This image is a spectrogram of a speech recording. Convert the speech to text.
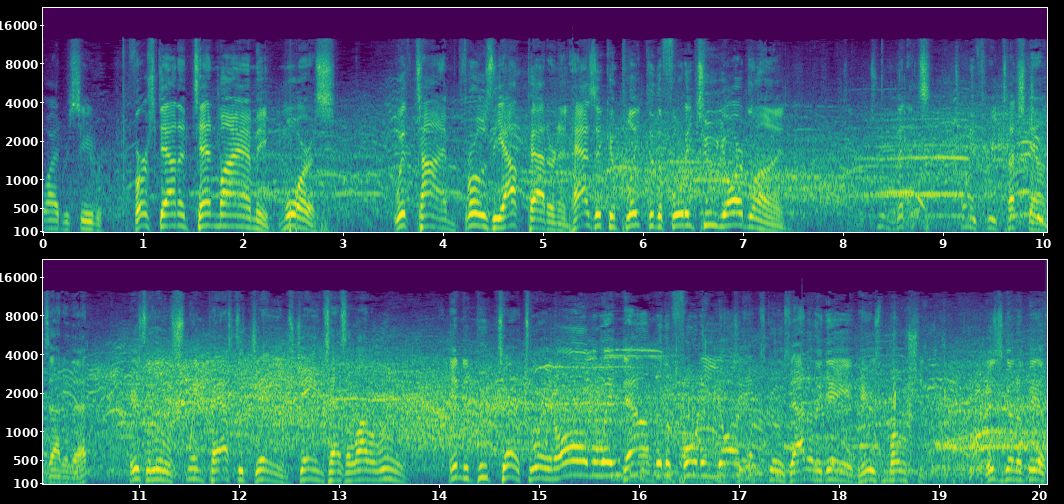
wide receiver. First down and 10 Miami. Morris with time throws the out pattern and has it complete to the 42 yard line. Two minutes, 23 touchdowns out of that. Here's a little swing pass to James. James has a lot of room into Duke territory and all the way down to the 40 yard line. Goes out of the game. Here's motion. This is going to be a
